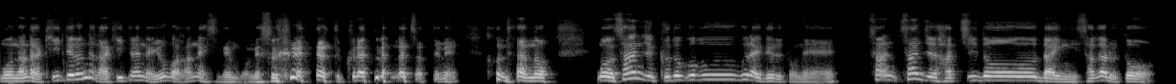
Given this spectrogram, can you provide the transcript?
もうなんだか聞いてるんだか聞いてないんだかよくわかんないですね。もうね、それくらいになるとクラクラになっちゃってね。ほんで、あの、もう39度5分ぐらい出るとね、38度台に下がると、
